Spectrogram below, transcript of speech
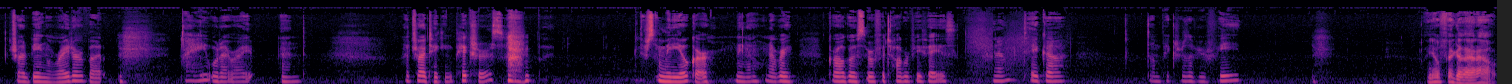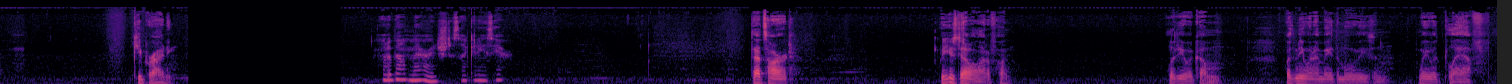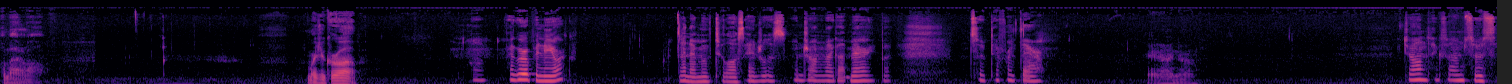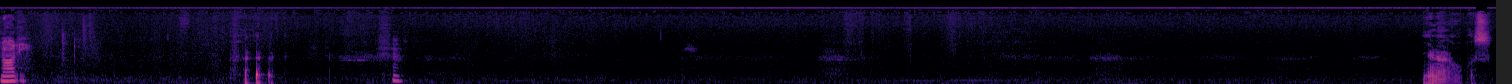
I tried being a writer, but I hate what I write. And I tried taking pictures, but they're so mediocre, you know? And every girl goes through a photography phase. You know? Take uh, dumb pictures of your feet. You'll figure that out. Keep writing. What about marriage? Does that get easier? That's hard. We used to have a lot of fun. Lydia would come with me when I made the movies, and we would laugh about it all. Where'd you grow up? Um, I grew up in New York. And I moved to Los Angeles when John and I got married, but it's so different there. Yeah, I know. John thinks I'm so snotty. You're not hopeless.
